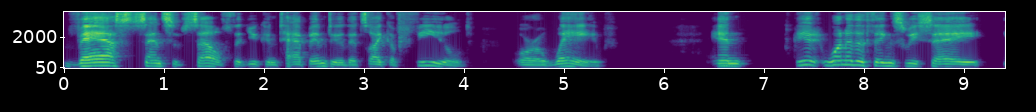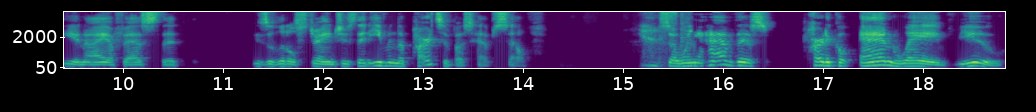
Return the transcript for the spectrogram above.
vast sense of self that you can tap into that's like a field or a wave. Mm. And you know, one of the things we say in IFS that is a little strange is that even the parts of us have self. Yes. So when you have this particle and wave view,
